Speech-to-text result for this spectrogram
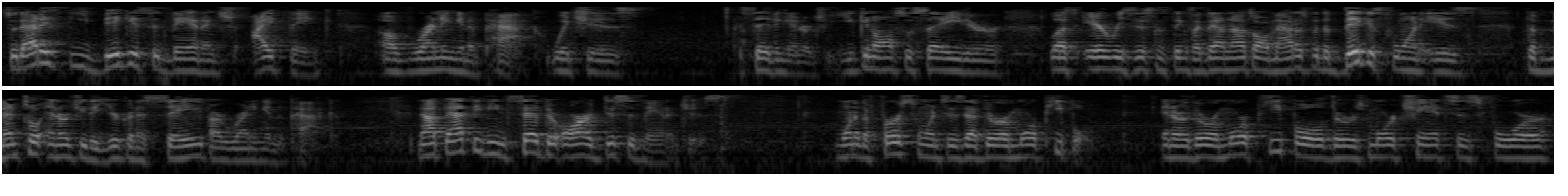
So that is the biggest advantage, I think, of running in a pack, which is saving energy. You can also say there less air resistance, things like that, and that's all matters. But the biggest one is the mental energy that you're going to save by running in the pack. Now, that being said, there are disadvantages. One of the first ones is that there are more people. And if there are more people, there's more chances for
